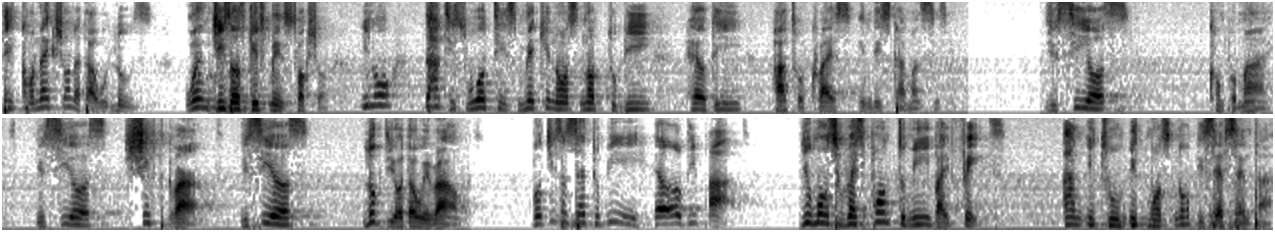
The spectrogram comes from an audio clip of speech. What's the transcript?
the connection that I will lose when Jesus gives me instruction. You know, that is what is making us not to be healthy part of Christ in this time and season. You see us compromise. You see us shift ground. You see us look the other way around. But Jesus said to be a healthy part, you must respond to me by faith. And it, will, it must not be self centered.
